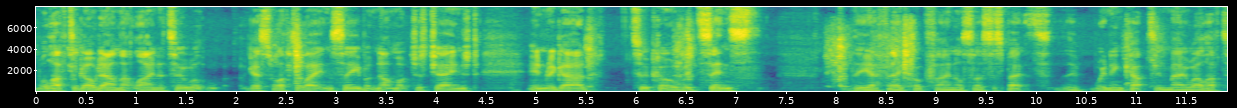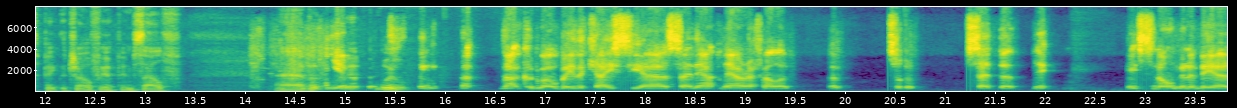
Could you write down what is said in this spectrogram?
will have to go down that line or two, I guess we'll have to wait and see. But not much has changed in regard to COVID since the FA Cup final, so I suspect the winning captain may well have to pick the trophy up himself. Uh, but yeah, we'll, I think that, that could well be the case. Yeah, so the, the RFL have, have sort of said that it, it's not going to be a,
